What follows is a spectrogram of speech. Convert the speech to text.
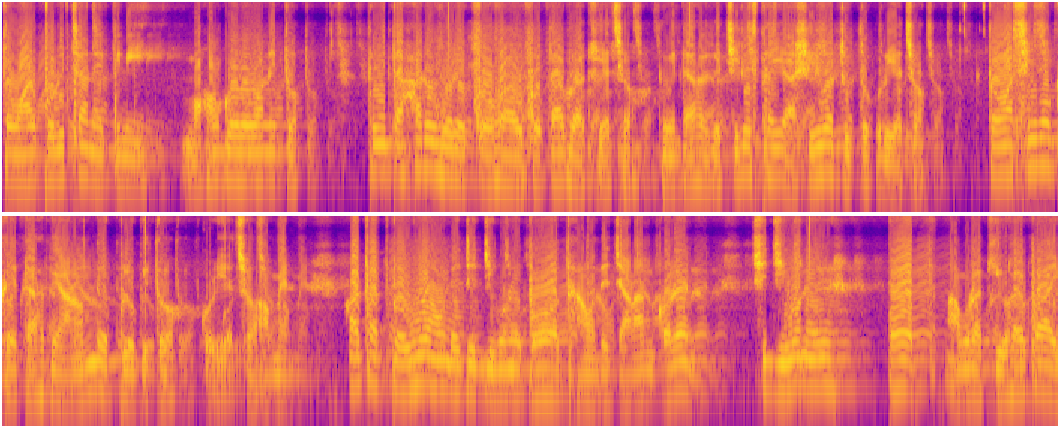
তোমার পরিত্রাণে তিনি মহাগৌরবান্বিত। তুমি তাহার উপরে প্রভাব প্রতাপ রাখিয়াছ। তুমি তাহাকে চিরস্থায়ী আশীর্বাদ যুক্ত করিয়াছ। তোমার শ্রীমুখে তাহাকে আনন্দে প্লুকিত করিয়াছ। আমেন। অর্থাৎ প্রভু আমাদের যে জীবনের পথ আমাদের জানান করেন সে জীবনের পথ আমরা কীভাবে পাই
